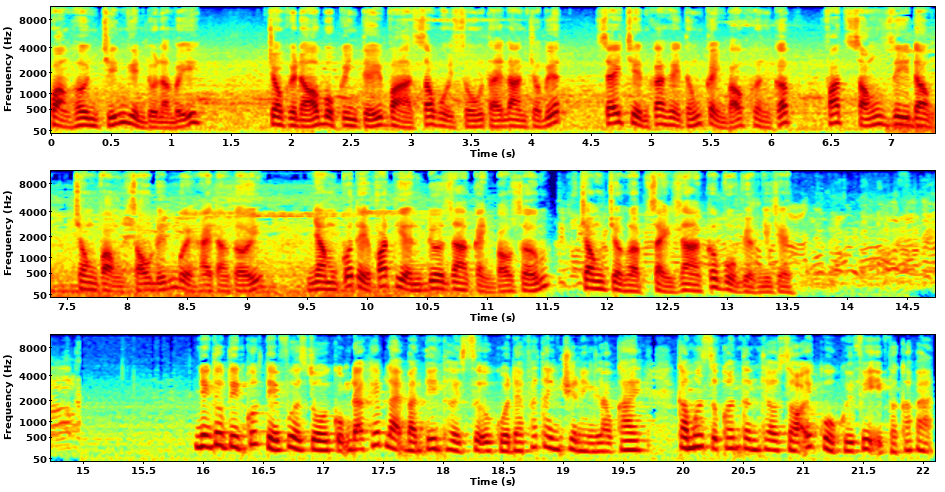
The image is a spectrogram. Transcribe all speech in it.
khoảng hơn 9.000 đô la Mỹ. Trong khi đó, Bộ Kinh tế và Xã hội số Thái Lan cho biết sẽ triển khai hệ thống cảnh báo khẩn cấp phát sóng di động trong vòng 6 đến 12 tháng tới nhằm có thể phát hiện đưa ra cảnh báo sớm trong trường hợp xảy ra các vụ việc như trên. Những thông tin quốc tế vừa rồi cũng đã khép lại bản tin thời sự của Đài Phát thanh Truyền hình Lào Cai. Cảm ơn sự quan tâm theo dõi của quý vị và các bạn.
